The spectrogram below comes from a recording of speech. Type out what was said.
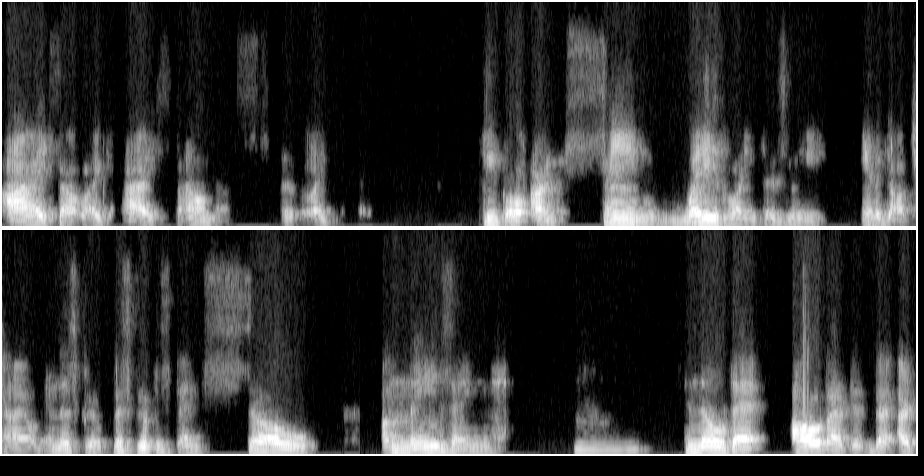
I felt like I found us like people on the same wavelength as me in adult child in this group. This group has been so amazing Mm. to know that all that that our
